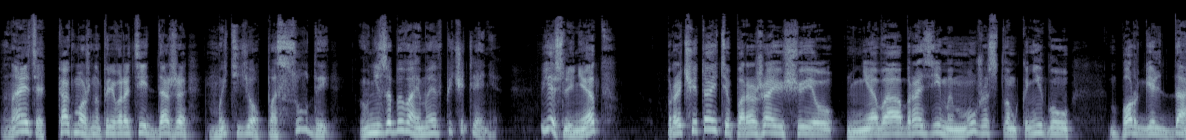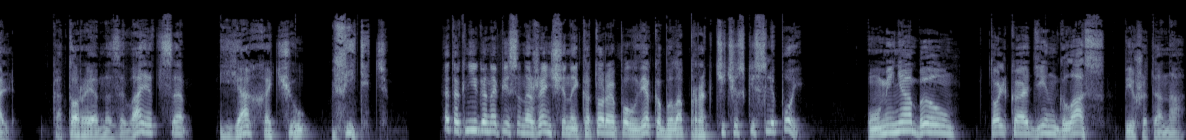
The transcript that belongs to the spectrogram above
Знаете, как можно превратить даже мытье посуды в незабываемое впечатление? Если нет, прочитайте поражающую невообразимым мужеством книгу Боргельдаль, которая называется «Я хочу видеть». Эта книга написана женщиной, которая полвека была практически слепой. «У меня был только один глаз», — пишет она,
